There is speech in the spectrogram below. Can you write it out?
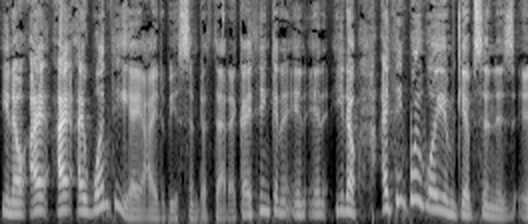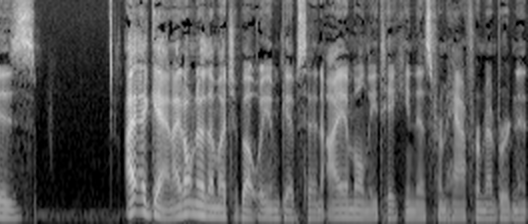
you know, I, I, I want the AI to be sympathetic. I think in, in, in, you know, I think what William Gibson is is, I again, I don't know that much about William Gibson. I am only taking this from half remembered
